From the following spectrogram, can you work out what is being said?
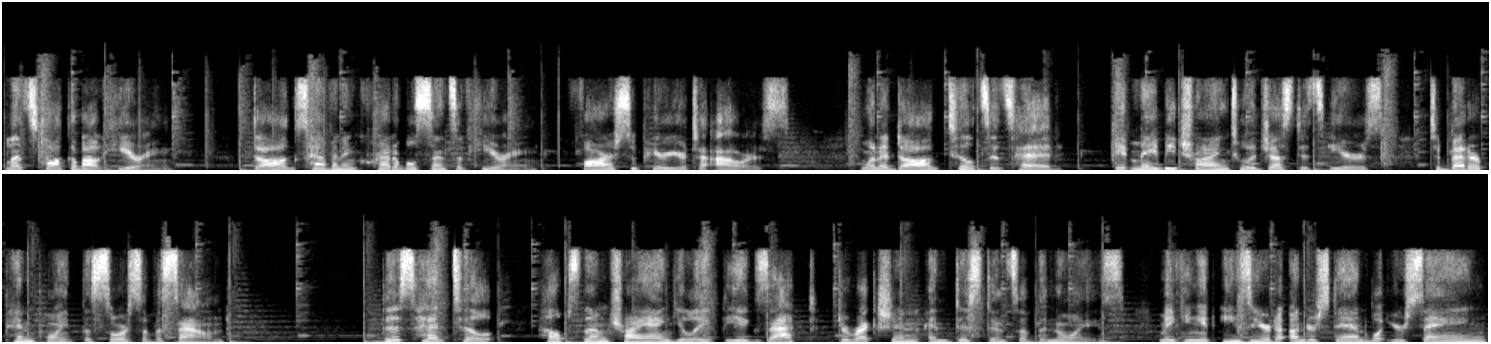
let's talk about hearing. Dogs have an incredible sense of hearing, far superior to ours. When a dog tilts its head, it may be trying to adjust its ears to better pinpoint the source of a sound. This head tilt helps them triangulate the exact direction and distance of the noise, making it easier to understand what you're saying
